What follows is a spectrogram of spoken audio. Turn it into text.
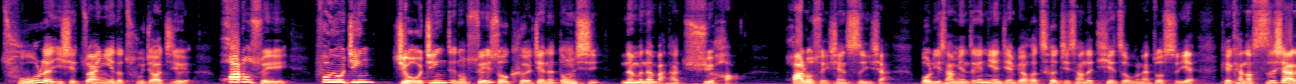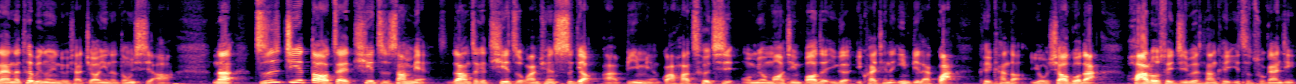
除了一些专业的除胶剂，花露水、风油精、酒精这种随手可见的东西，能不能把它去好？花露水先试一下，玻璃上面这个年检标和车机上的贴纸，我们来做实验，可以看到撕下来呢特别容易留下胶印的东西啊。那直接倒在贴纸上面，让这个贴纸完全湿掉啊，避免刮花车漆。我们用毛巾包着一个一块钱的硬币来刮，可以看到有效果的。花露水基本上可以一次除干净，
